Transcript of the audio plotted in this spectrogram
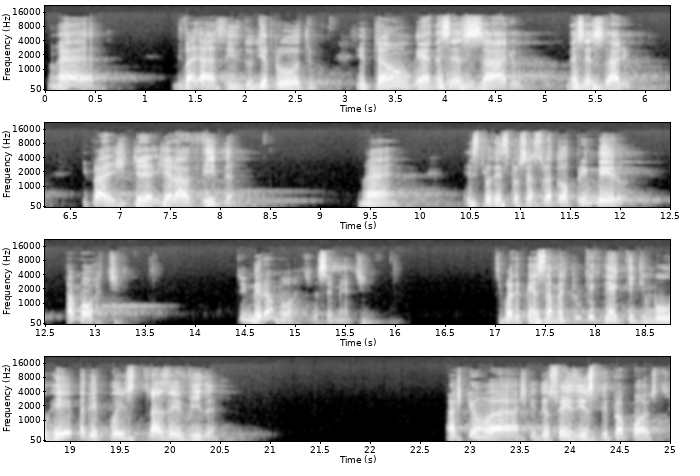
não é assim de um dia para o outro. Então é necessário, necessário que para gerar vida, é? Esse, nesse processo gradual, primeiro a morte. Primeiro a morte, a semente. Você pode pensar, mas por que tem que morrer para depois trazer vida? Acho que, é acho que Deus fez isso de propósito.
